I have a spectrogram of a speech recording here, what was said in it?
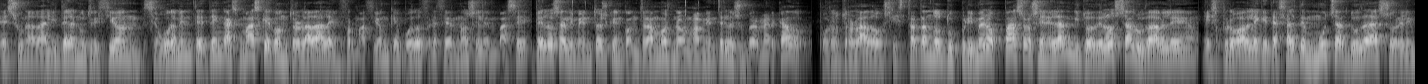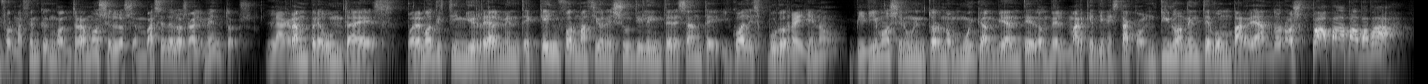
Eres una Dalit de la nutrición, seguramente tengas más que controlada la información que puede ofrecernos el envase de los alimentos que encontramos normalmente en el supermercado. Por otro lado, si estás dando tus primeros pasos en el ámbito de lo saludable, es probable que te asalten muchas dudas sobre la información que encontramos en los envases de los alimentos. La gran pregunta es, ¿podemos distinguir realmente qué información es útil e interesante y cuál es puro relleno? Vivimos en un entorno muy cambiante donde el marketing está continuamente bombardeándonos pa pa pa pa pa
